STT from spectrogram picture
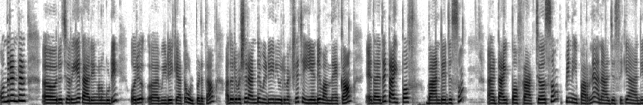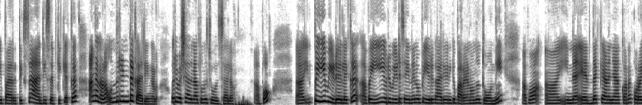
ഒന്ന് രണ്ട് ഒരു ചെറിയ കാര്യങ്ങളും കൂടി ഒരു വീഡിയോയ്ക്കകത്ത് ഉൾപ്പെടുത്താം. അതൊരു പക്ഷേ രണ്ട് വീഡിയോ ഇനി ഒരു പക്ഷേ ചെയ്യേണ്ടി വന്നേക്കാം. അതായത് ടൈപ്പ് ഓഫ് ബാൻഡേജസും ടൈപ്പ് ഓഫ് ഫ്രാക്ചേഴ്സും പിന്നെ ഈ പറഞ്ഞ അനാൽജസിക് ആന്റിബയോട്ടിക്സ് ആന്റിസെപ്റ്റിക് ഒക്കെ അങ്ങനെയുള്ള ഒന്ന് രണ്ട് കാര്യങ്ങൾ. ഒരു പക്ഷേ അതിനകത്തൊന്ന് ചോദിച്ചാലോ? അപ്പോൾ ഇപ്പോൾ ഈ വീഡിയോയിലേക്ക് അപ്പോൾ ഈ ഒരു വീഡിയോ ചെയ്യുന്നതിന് മുമ്പ് ഈ ഒരു കാര്യം എനിക്ക് പറയണമെന്ന് തോന്നി. അപ്പോൾ ഇന്ന എന്തൊക്കെയാണ് ഞാൻ കാരണം കുറേ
